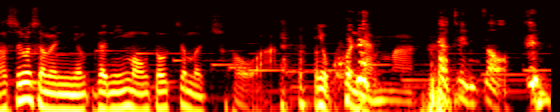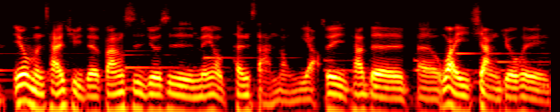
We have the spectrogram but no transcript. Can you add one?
老师。为什么你的柠檬都这么丑啊？你有困难吗？要欠揍。因为我们采取的方式就是没有喷洒农药，所以它的呃外向就会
